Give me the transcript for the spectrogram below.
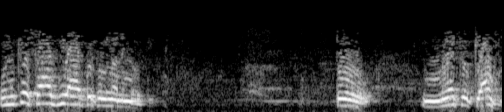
उनके साथ भी आपकी तुलना नहीं होती। तो मैं तो क्या हूँ?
